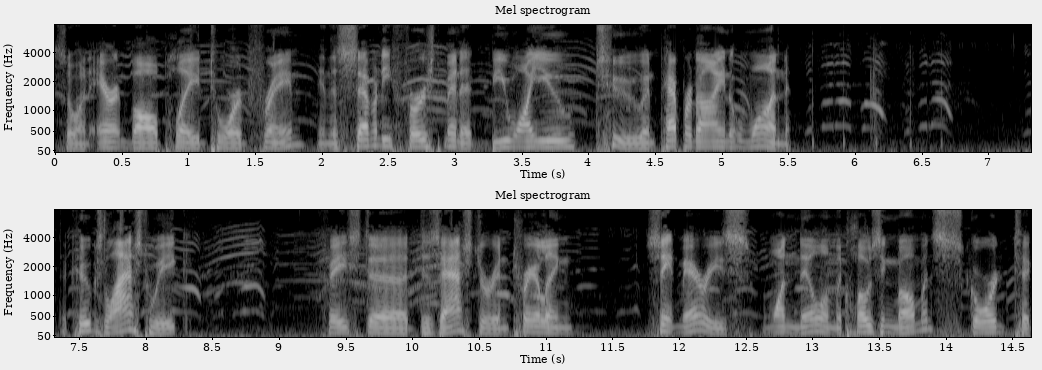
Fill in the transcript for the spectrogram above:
So an errant ball played toward frame in the 71st minute. BYU 2 and Pepperdine 1. The Cougs last week faced a disaster in trailing St. Mary's 1 0 in the closing moments, scored to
